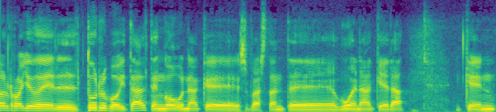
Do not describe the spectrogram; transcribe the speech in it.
del rollo del turbo y tal, tengo una que es bastante buena, que era que en-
